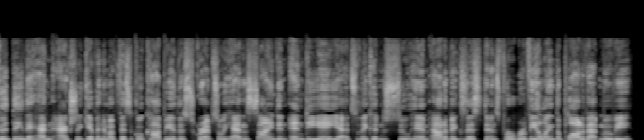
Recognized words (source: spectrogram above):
Good thing they hadn't actually given him a physical copy of the script, so he hadn't signed an NDA yet, so they couldn't sue him out of existence for revealing the plot of that movie.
